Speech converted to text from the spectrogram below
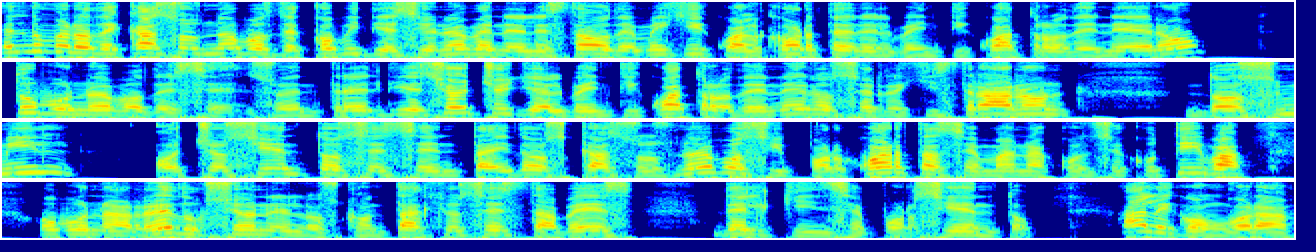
El número de casos nuevos de COVID-19 en el Estado de México al corte del 24 de enero tuvo un nuevo descenso. Entre el 18 y el 24 de enero se registraron 2.862 casos nuevos y por cuarta semana consecutiva hubo una reducción en los contagios, esta vez del 15%. Ale Góngora.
